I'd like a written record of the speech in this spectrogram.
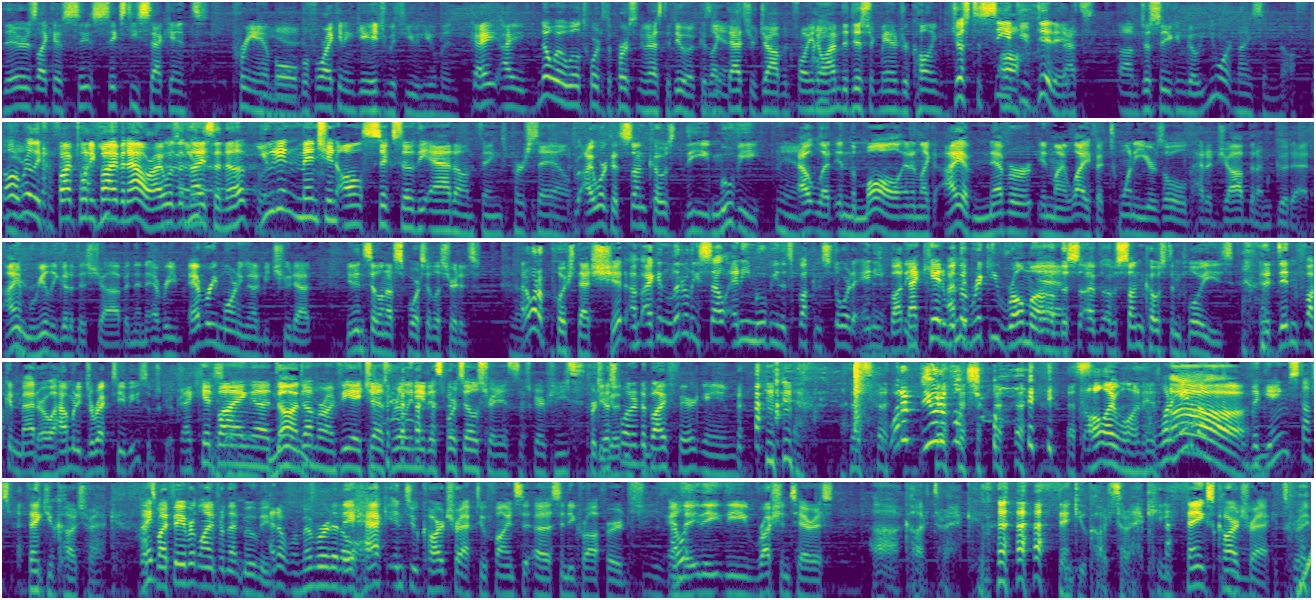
there's like a si- 60 second preamble Yeah. before I can engage with you, human." I, I no ill will towards the person who has to do it because like Yeah. that's your job, and for all you know, I- I'm the district manager calling just to see Oh, if you did it. That's um, just so you can go. You weren't nice enough. Oh, really? For five twenty five an hour, I wasn't nice enough. You didn't mention all six of the add-on things per sale. I worked at Suncoast, the movie Yeah. outlet in the mall, and like I have never in my life at 20 years old had a job that I'm good at. I am really good at this job, and then every every morning when I'd be chewed out, you didn't sell enough Sports Illustrated. I don't want to push that shit. I'm, I can literally sell any movie in this fucking store to anybody. That kid with I'm the, the- Ricky Roma Yeah. of the of, of Suncoast employees, and it didn't fucking matter how many Direct TV subscriptions. That kid buying uh, None. Dumber on VHS really needed a Sports Illustrated subscription. He's Pretty Just good. wanted to buy fair game. what a beautiful choice. that's all I wanted. what I hate Ah. about the game stops. Thank you, Car Track. That's I- my favorite line from that movie. I don't remember it at They all. They hack into Car Track to find uh, Cindy Crawford, I and would- the, the, the Russian terrorist. Ah, Car Track. Thank you, Car Track. He thanks Car Track. It's great.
